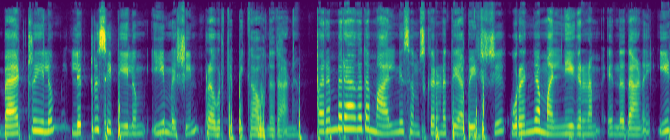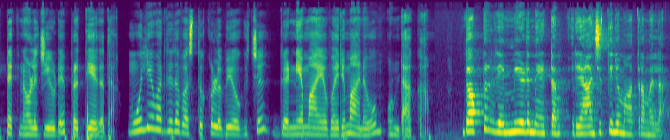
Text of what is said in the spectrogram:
ബാറ്ററിയിലും ഇലക്ട്രിസിറ്റിയിലും ഈ മെഷീൻ പ്രവർത്തിപ്പിക്കാവുന്നതാണ്. പരമ്പരാഗത മാലിന്യ സംസ്കരണത്തെ അപേക്ഷിച്ച് കുറഞ്ഞ മലിനീകരണം എന്നതാണ് ഈ ടെക്നോളജിയുടെ പ്രത്യേകത. മൂല്യവർദ്ധിത വസ്തുക്കൾ ഉപയോഗിച്ച് ഗണ്യമായ വരുമാനവും ഉണ്ടാക്കാം. ഡോക്ടർ രമ്യയുടെ നേട്ടം രാജ്യത്തിനു മാത്രമല്ല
